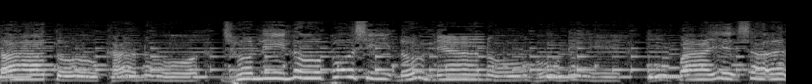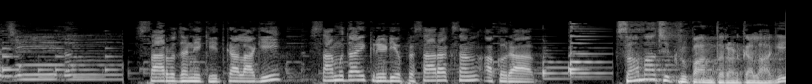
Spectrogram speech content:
तातो खानु झोलिलो पोसिलो न्यानो हुने उपाय सजिलो। सार्वजनिक हितका लागि सामुदायिक रेडियो प्रसारक संघ अकुरा सामाजिक रूपान्तरणका लागि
